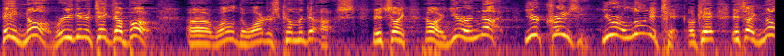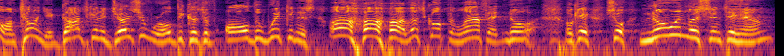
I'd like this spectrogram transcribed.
Hey, Noah, where are you going to take that boat? Uh, well, the water's coming to us. It's like, oh, you're a nut. You're crazy. You're a lunatic. Okay? It's like, no, I'm telling you, God's going to judge the world because of all the wickedness. Ah, ha, ha. Let's go up and laugh at Noah. Okay? So no one listened to him.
